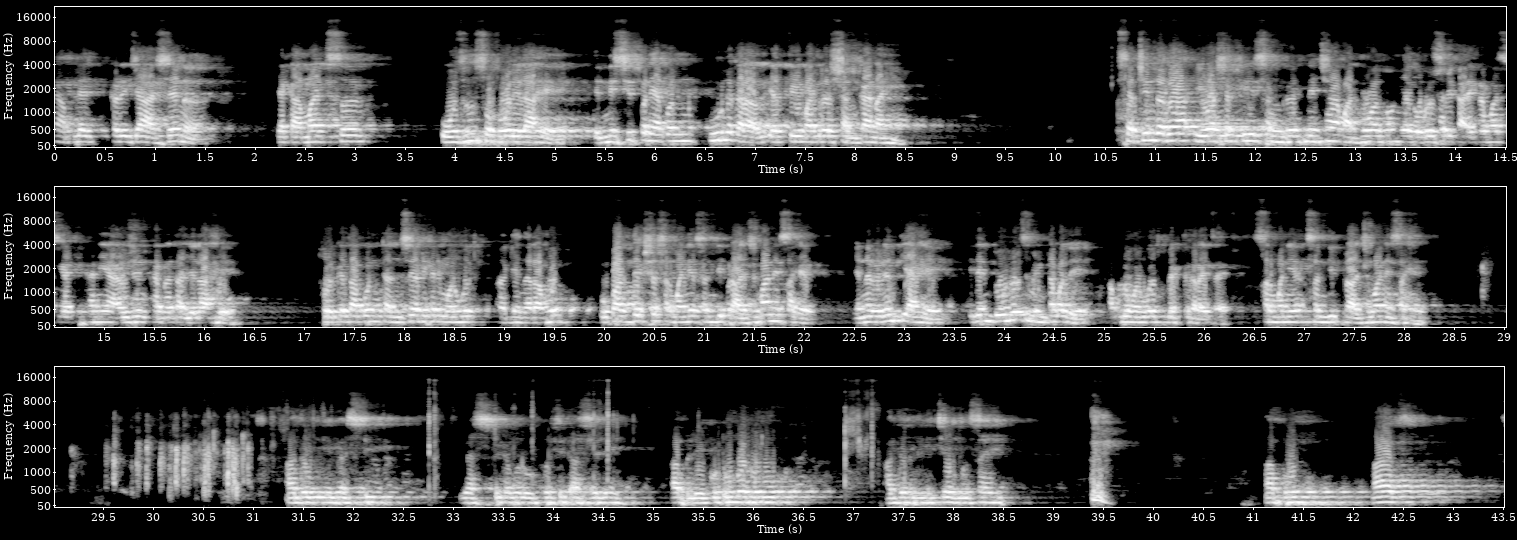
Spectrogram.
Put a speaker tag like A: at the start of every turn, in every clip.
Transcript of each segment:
A: आपल्याकडे ज्या आशेनं या कामाचं ओझं सोपवलेलं आहे ते निश्चितपणे आपण पूर्ण कराल यात काही मात्र शंका नाही. सचिन दादा युवा शक्ती संघटनेच्या माध्यमातून या गौरवशाली कार्यक्रमाचे या ठिकाणी आयोजन करण्यात आलेलं आहे. थोडक्यात आपण त्यांचं या ठिकाणी मनोगत घेणार आहोत. उपाध्यक्ष सन्मान्य संदीप राजमाने साहेब यांना विनंती आहे की त्यांनी दोनच मिनिटांमध्ये आपलं मनोगत व्यक्त करायचं आहे. सन्मान्य संदीप राजमाने साहेब.
B: आदरणीय व्यासपीठ व्यासपीठावर उपस्थित असलेले आपले कुटुंब प्रमुख आदरणीय चेअरमन साहेब आपण आज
